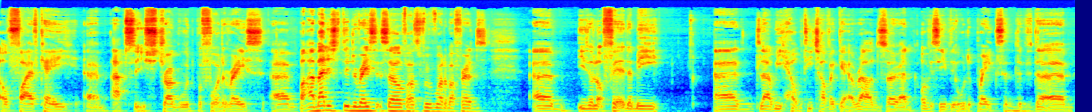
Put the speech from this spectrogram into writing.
of 5k um, absolutely struggled before the race. Um, but i managed to do the race itself. I was with one of my friends. Um, he's a lot fitter than me. And like we helped each other get around. So and obviously with all the breaks and the, the um,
